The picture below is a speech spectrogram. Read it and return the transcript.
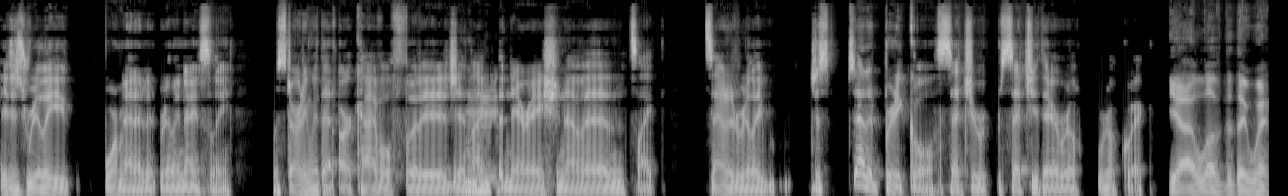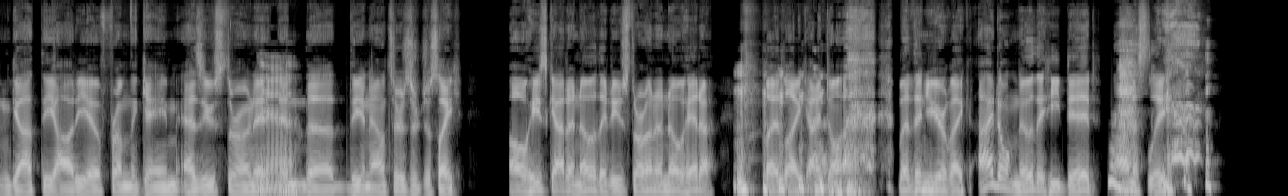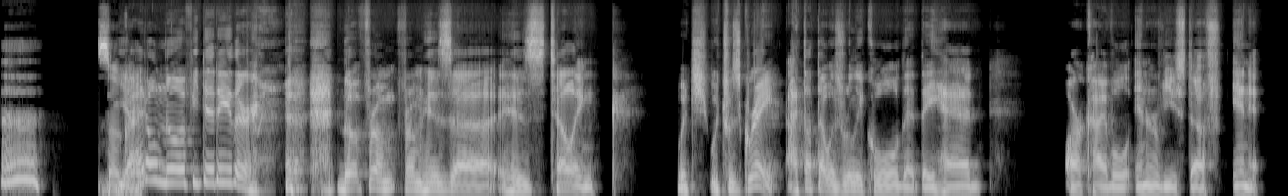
they just really formatted it really nicely. Was starting with that archival footage and like Mhm. the narration of it, and it's like sounded really just sounded pretty cool. Set you set you there real real quick. Yeah, I love that they went and got the audio from the game as he was throwing it, Yeah. and the the announcers are just like, "Oh, he's got to know that he's throwing a no hitter." But like, I don't. But then you're like, I don't know that he did. Honestly, so yeah, I don't know if he did either. the, from from his uh his telling, which which was great. I thought that was really cool that they had archival interview stuff in it.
